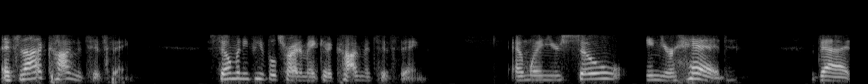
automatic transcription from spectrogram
And it's not a cognitive thing. So many people try to make it a cognitive thing. And when you're so in your head that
